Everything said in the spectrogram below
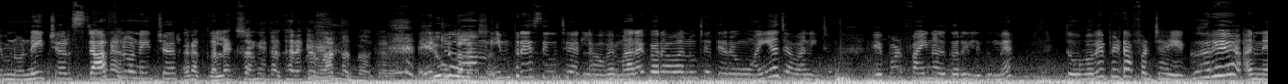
એમનો નેચર સ્ટાફનો નેચર અને કલેક્શનની તો ખરેખર વાત જ ન કરે. એટલું આમ ઇમ્પ્રેસિવ છે. એટલે હવે મારે કરાવવાનું છે ત્યારે હું અહીંયા જવાની છું. એ પણ ફાઇનલ કરી લીધું મેં. તો હવે ફટાફટ જઈએ ઘરે અને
